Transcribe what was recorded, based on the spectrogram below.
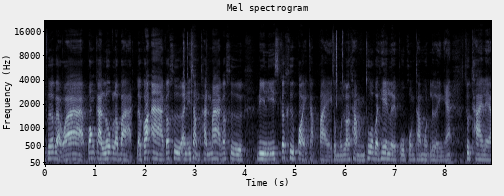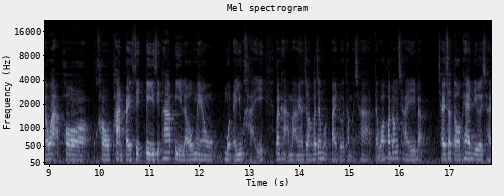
เพื่อแบบว่าป้องกันโรคระบาด แล้วก็ R ก็คืออันนี้สำคัญมากก็คือ release ก็คือปล่อยกลับไป สมมุติเราทำทั่วประเทศเลยปูพรมทำหมดเลยอย่างเงี้ย สุดท้ายแล้วอะพอเขาผ่านไป 10 ปี 15 ปี แล้วแมวหมดอายุไข ปัญหาหมาแมวจรก็จะหมดไปโดยธรรมชาติ แต่ว่าก็ต้องใช้แบบใช้สตอแพทย์เยอะใช้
